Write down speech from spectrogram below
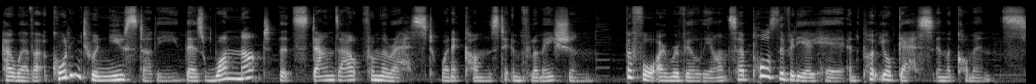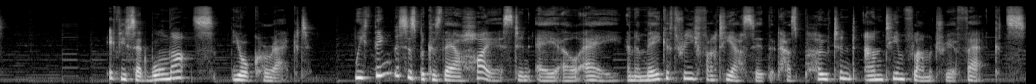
However, according to a new study, there's one nut that stands out from the rest when it comes to inflammation. Before I reveal the answer, pause the video here and put your guess in the comments. If you said walnuts, you're correct. We think this is because they are highest in ALA, an omega 3 fatty acid that has potent anti inflammatory effects.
